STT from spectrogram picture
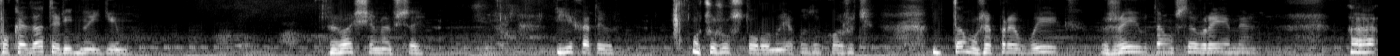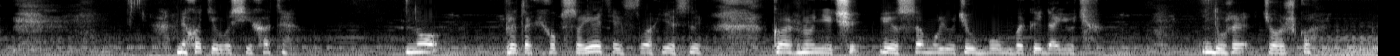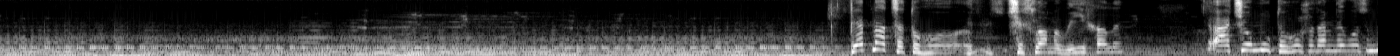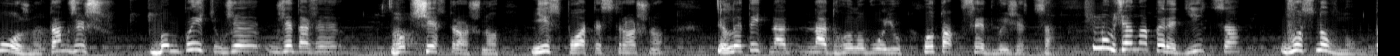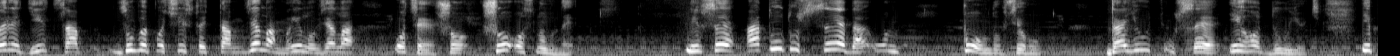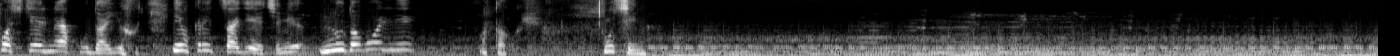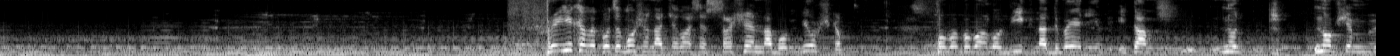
Покидати рідний дім. Важче на все. Їхати у чужу сторону, як кажуть. Там уже привик, жив там все время. А не хотілося їхати. Но при таких обстоятельствах, якщо кожну ніч із самолітів бомби кидають, дуже тяжко. 15-го числа ми виїхали. А чому? Того що там невозможно. Там же ж бомбить вже, вже даже взагалі страшно. Ні спати страшно. Летить над, над головою, отак все движеться. Ну, взяла передіться, в основному передіться, зуби почистить там, взяла мило, взяла оце, що, що основне. І все. А тут усе да, он, повно всього. Дають усе і годують, і постіль м'яку дають, і чим. І, Ну, довольні. Отак. Усім. Приїхали, тому що почалася страшенна бомбіжка. Повибивало вікна, двері, і там, ну, ну в общем,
